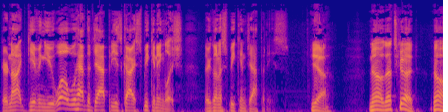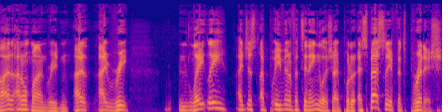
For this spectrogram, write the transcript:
they're not giving you. Well, we'll have the Japanese guy speak in English. They're going to speak in Japanese. Yeah. No, that's good. No, I, I don't mind reading. I I read lately. I just I, even if it's in English, I put it, especially if it's British.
